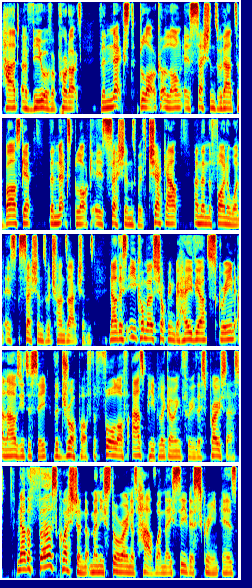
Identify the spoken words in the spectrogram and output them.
had a view of a product. The next block along is sessions with add to basket. The next block is sessions with checkout. And then the final one is sessions with transactions. Now, this e commerce shopping behavior screen allows you to see the drop off, the fall off as people are going through this process. Now, the first question that many store owners have when they see this screen is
